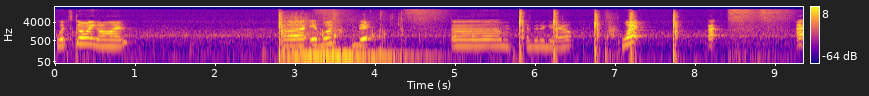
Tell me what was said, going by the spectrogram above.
What's going on? Uh, it looks... That, um, I better get out. What? I, I,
